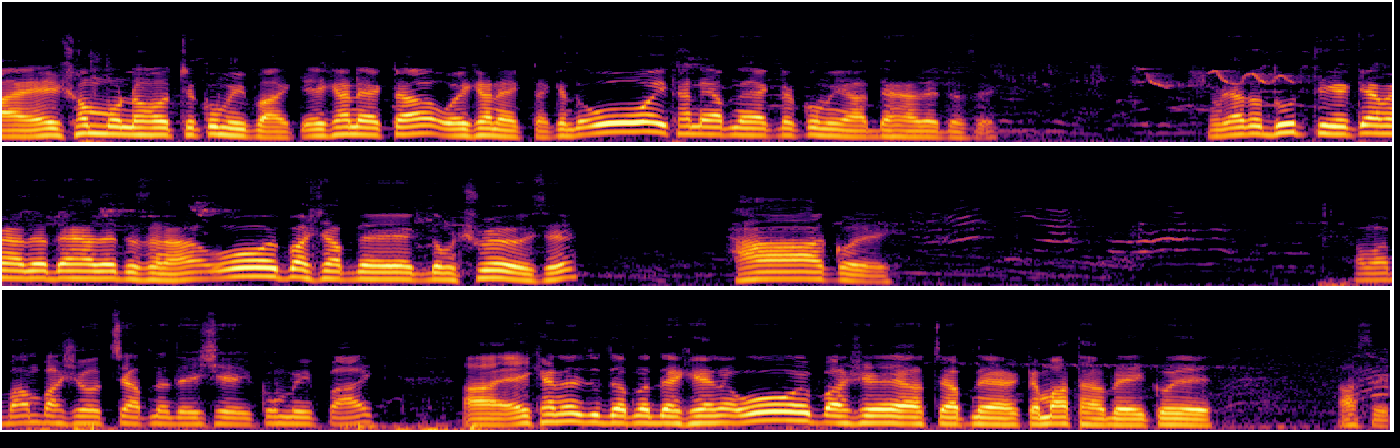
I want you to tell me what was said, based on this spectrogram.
আর এই সম্পূর্ণ হচ্ছে কুমির পার্ক। এখানে একটা, ওইখানে একটা। কিন্তু ওইখানে আপনার একটা কুমির আর দেখা যাইতেছে। এত দূর থেকে ক্যামেরা দেখা যাইতেছে না। ওই পাশে আপনি একদম শুয়ে রয়েছে। হা করে। আমার বাম পাশে হচ্ছে আপনাদের সেই কুমির পার্ক। এখানে যদি আপনার দেখেন, ওই পাশে হচ্ছে আপনার একটা মাথা ব্যয় করে আছে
